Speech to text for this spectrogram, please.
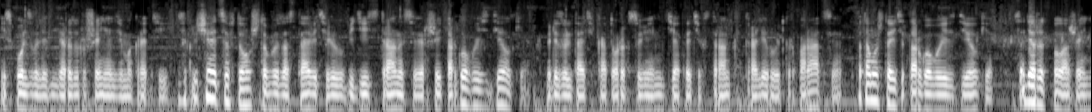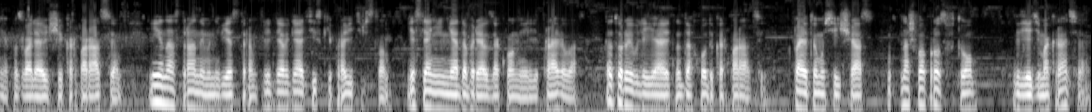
использовали для разрушения демократии, заключается в том, чтобы заставить или убедить страны совершить торговые сделки, в результате которых суверенитет этих стран контролируют корпорации, потому что эти торговые сделки содержат положения, позволяющие корпорациям и иностранным инвесторам предъявлять иски правительствам, если они не одобряют законы или правила, которые влияют на доходы корпораций. Поэтому сейчас наш вопрос в том, где демократия?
